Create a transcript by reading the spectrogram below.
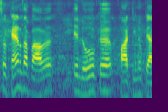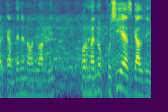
ਸੋ ਕਹਿਣ ਦਾ ਭਾਵ ਕਿ ਲੋਕ ਪਾਰਟੀ ਨੂੰ ਪਿਆਰ ਕਰਦੇ ਨੇ ਨੌਜਵਾਨ ਵੀ। ਔਰ ਮੈਨੂੰ ਖੁਸ਼ੀ ਹੈ ਇਸ ਗੱਲ ਦੀ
